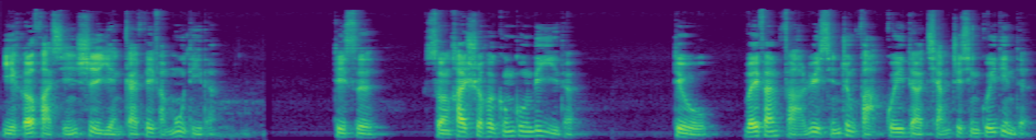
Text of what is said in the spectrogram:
以合法形式掩盖非法目的的；第四，损害社会公共利益的；第五，违反法律、行政法规的强制性规定的。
